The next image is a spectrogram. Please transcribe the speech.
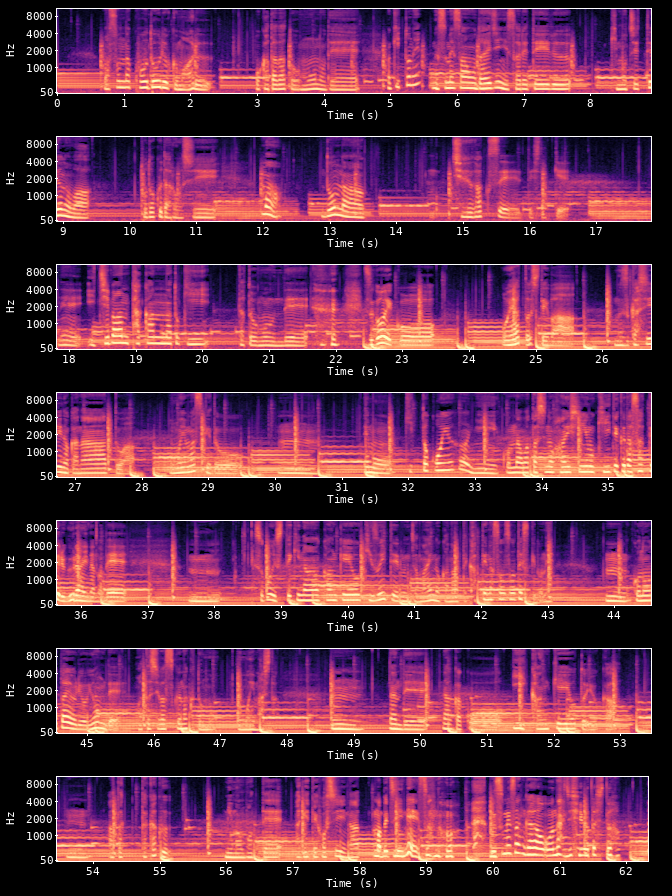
まあ、そんな行動力もあるお方だと思うので、まあ、きっとね娘さんを大事にされている気持ちっていうのは届くだろうしまあどんな中学生でしたっけ？ね一番多感な時だと思うんで すごいこう親としては難しいのかなとは思いますけどうん。でもきっとこういう風にこんな私の配信を聞いてくださってるぐらいなのでうん。すごい素敵な関係を築いてるんじゃないのかなって勝手な想像ですけどね。うん、このお便りを読んで私は少なくとも思いました。うん。なんでなんかこういい関係をというか、うん、温かく見守ってあげてほしいな。まあ別にね その娘さんが同じ私と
